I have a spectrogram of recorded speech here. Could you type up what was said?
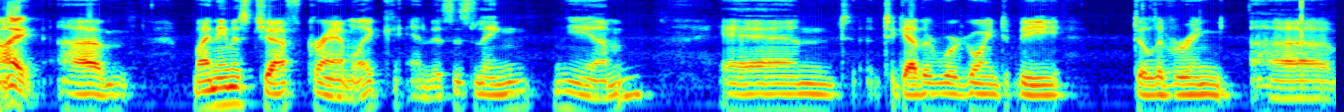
Hi, um, my name is Jeff Gramlich, and this is Linh Nghiem, and together we're going to be delivering uh,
